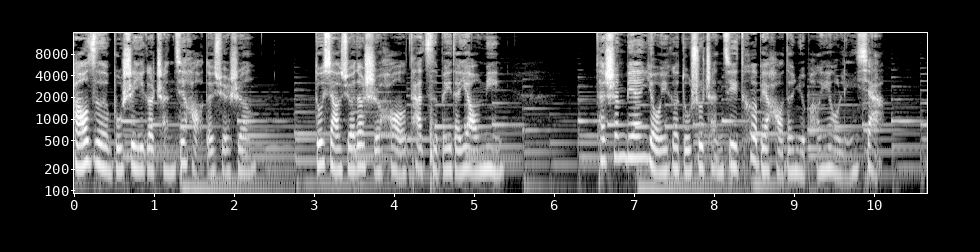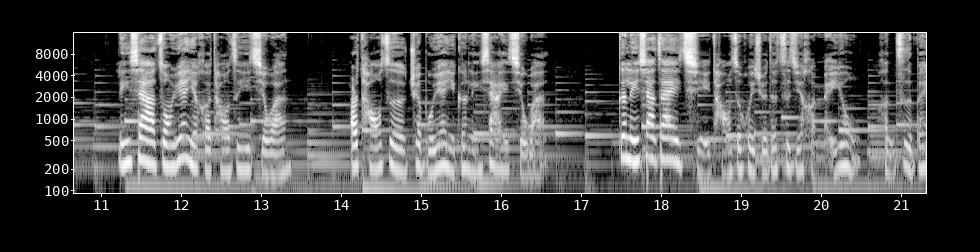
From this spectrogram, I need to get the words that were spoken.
桃子不是一个成绩好的学生，读小学的时候，他自卑的要命。他身边有一个读书成绩特别好的女朋友林夏，林夏总愿意和桃子一起玩，而桃子却不愿意跟林夏一起玩。跟林夏在一起，桃子会觉得自己很没用，很自卑。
